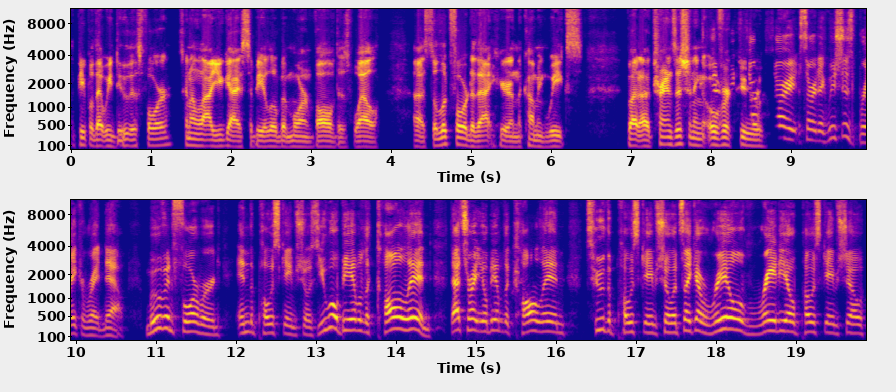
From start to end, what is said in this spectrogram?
the people that we do this for, it's going to allow you guys to be a little bit more involved as well. Uh, so look forward to that here in the coming weeks. But uh, transitioning over to sorry, sorry, sorry, Nick. We should just break it right now. Moving forward in the post game shows, you will be able to call in. That's right, you'll be able to call in to the post game show. It's like a real radio post game show.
